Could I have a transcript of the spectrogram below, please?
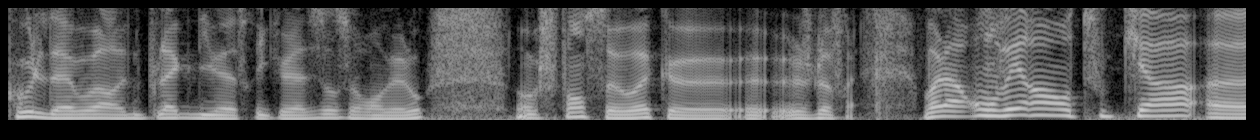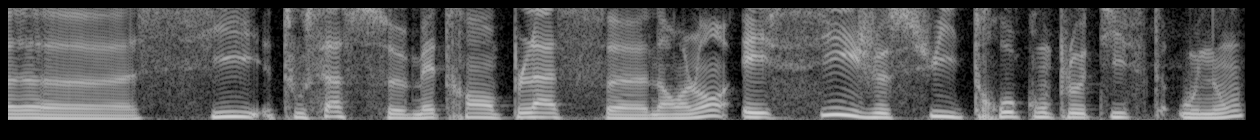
cool d'avoir une plaque d'immatriculation sur mon vélo. Donc je pense ouais que euh, je le ferai. Voilà, on verra en tout cas euh, si tout ça se mettra en place euh, normalement et si je suis trop complotiste ou non.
